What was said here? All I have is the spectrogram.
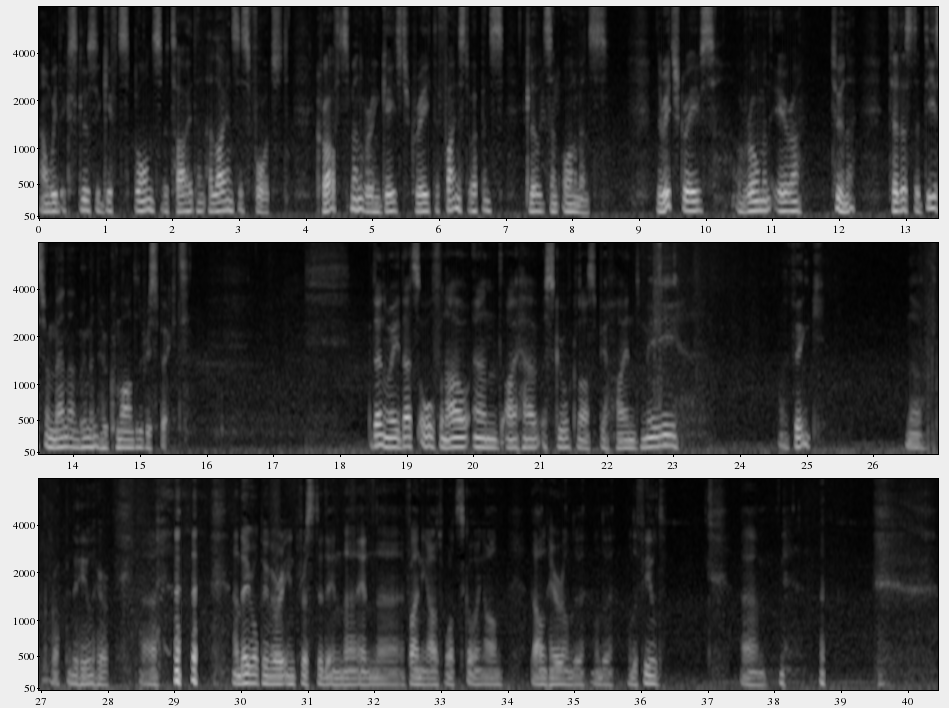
and with exclusive gifts bonds were tied and alliances forged. Craftsmen were engaged to create the finest weapons, clothes and ornaments. The rich graves of Roman era Tuna tell us that these were men and women who commanded respect. But anyway, that's all for now, and I have a school class behind me. I think. No, up in the hill here, uh, and they will be very interested in uh, in uh, finding out what's going on down here on the on the on the field. Um,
